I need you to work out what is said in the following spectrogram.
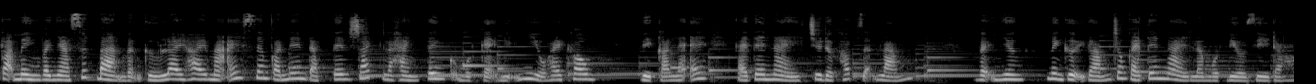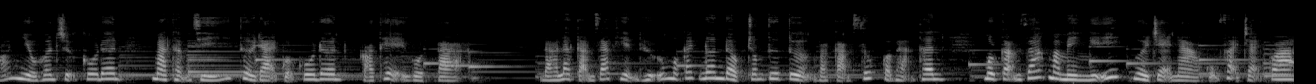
cả mình và nhà xuất bản vẫn cứ loay hoay mãi xem có nên đặt tên sách là hành tinh của một kẻ nghĩ nhiều hay không, vì có lẽ cái tên này chưa được hấp dẫn lắm. Vậy nhưng, mình gửi gắm trong cái tên này là một điều gì đó nhiều hơn sự cô đơn mà thậm chí thời đại của cô đơn có thể gột tả. Đó là cảm giác hiện hữu một cách đơn độc trong tư tưởng và cảm xúc của bản thân, một cảm giác mà mình nghĩ người trẻ nào cũng phải trải qua,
